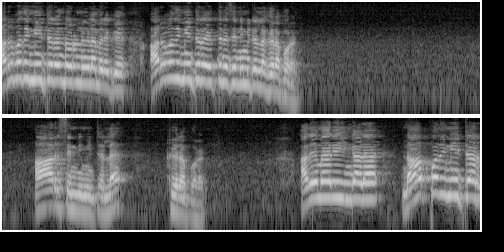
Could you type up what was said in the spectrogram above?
அறுபது மீட்டர்ன்ற ஒரு நீளம் இருக்கு. அறுபது மீட்டர் எத்தனை சென்டிமீட்டரில் கிரப்புறன் ஆறு சென்டிமீட்டரில் கிரப்புறன் அதே மாதிரி இங்கால நாற்பது மீட்டர்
